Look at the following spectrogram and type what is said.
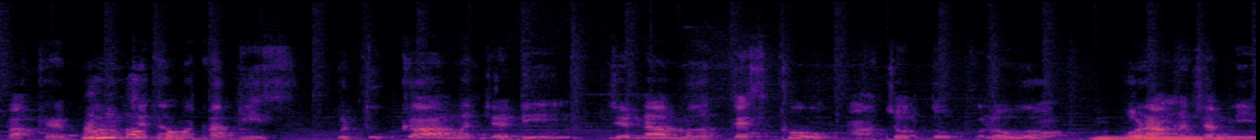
pakai buang jenama Huggies bertukar menjadi jenama Tesco. Ha, contoh kalau orang Hmm. orang macam ni.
